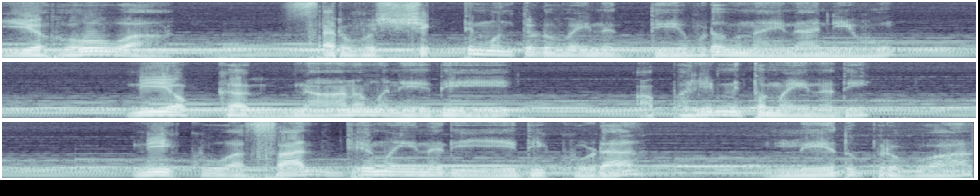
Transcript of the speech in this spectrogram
యహోవా సర్వశక్తిమంతుడువైన దేవుడవు నాయనా నీవు. నీ యొక్క జ్ఞానం అనేది అపరిమితమైనది. నీకు అసాధ్యమైనది ఏది కూడా లేదు ప్రభువా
